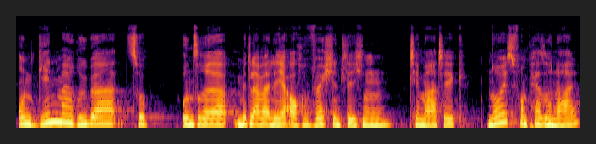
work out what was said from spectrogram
und gehen mal rüber zur unserer mittlerweile ja auch wöchentlichen Thematik Neues vom Personal.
